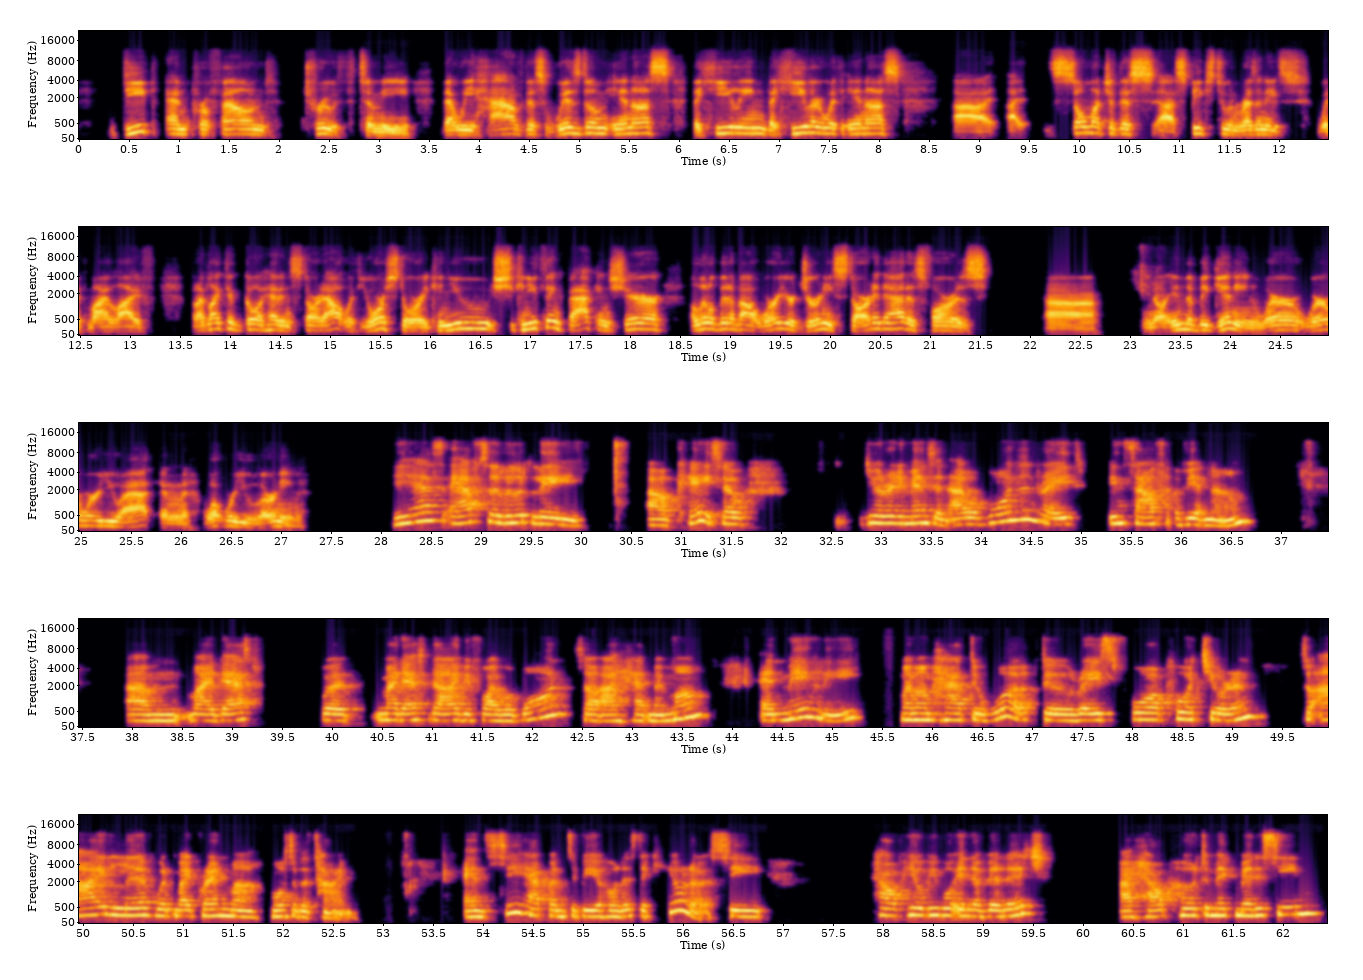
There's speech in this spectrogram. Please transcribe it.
deep and profound truth to me that we have this wisdom in us, the healing, the healer within us. Uh, I, so much of this uh, speaks to and resonates with my life. But I'd like to go ahead and start out with your story. Can you can you think back and share a little bit about where your journey started at, as far as uh, you know, in the beginning? Where where were you at, and what were you learning? Yes, absolutely. Okay, so you already mentioned I was born and raised in South Vietnam. Um, my dad, but my dad died before I was born, so I had my mom, and mainly my mom had to work to raise four poor children. So I lived with my grandma most of the time. And she happened to be a holistic healer. She helped heal people in the village. I helped her to make medicine.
